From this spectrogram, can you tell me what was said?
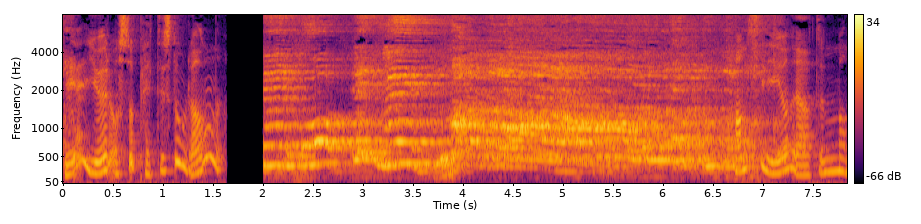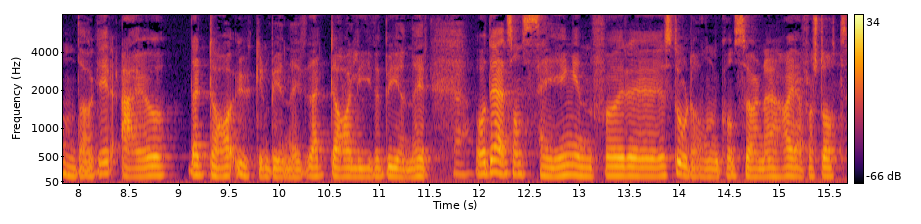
Det gjør også Petter Stordalen. Han sier jo det at mandager er jo Det er da uken begynner. Det er da livet begynner. Og det er en sånn saying innenfor eh, Stordalen-konsernet, har jeg forstått.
